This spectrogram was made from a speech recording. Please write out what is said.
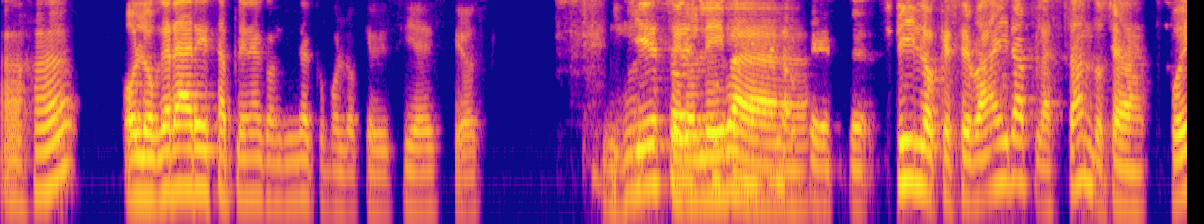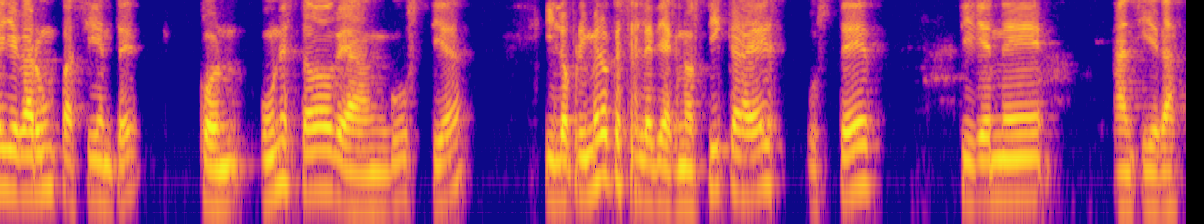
Ajá. o lograr esa plena conciencia como lo que decía este Oscar. Y eso es justamente lo que, este, sí, lo que se va a ir aplastando. O sea, puede llegar un paciente con un estado de angustia y lo primero que se le diagnostica es usted tiene ansiedad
